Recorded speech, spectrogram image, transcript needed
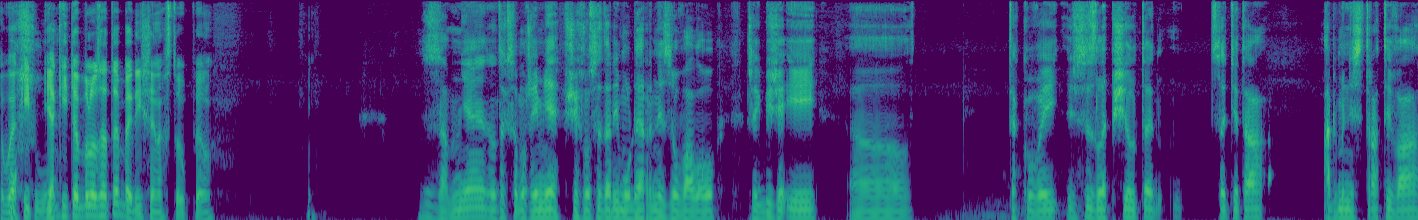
Nebo jaký, jaký to bylo za tebe, když jsi nastoupil? Za mě, no tak samozřejmě všechno se tady modernizovalo. Řekl bych, že i uh, takovej, že se zlepšil ten, podstatě ta administrativa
